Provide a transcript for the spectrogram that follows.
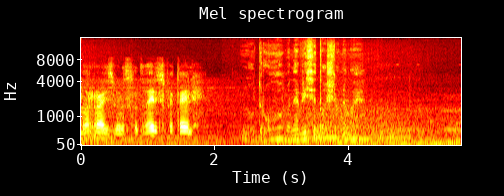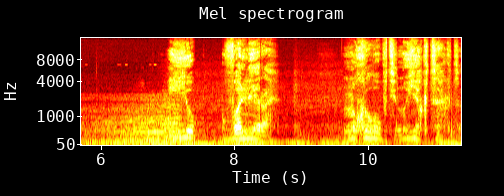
Мразь винесла двері з петель. Ну, другого мене в лісі точно немає. Йоп, Валера. Ну, хлопці, ну як так-то?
